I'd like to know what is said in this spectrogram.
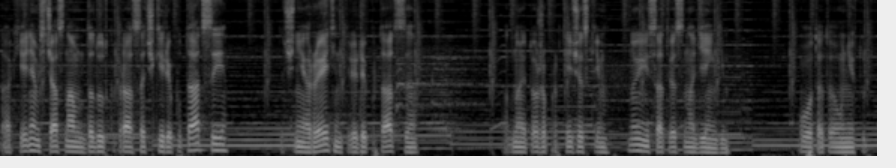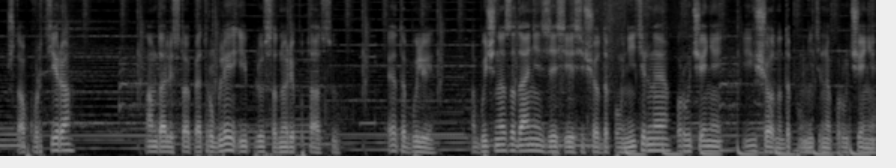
Так, едем. Сейчас нам дадут как раз очки репутации. Точнее, рейтинг или репутация. Одно и то же практически. Ну и, соответственно, деньги. Вот это у них тут штаб-квартира. Нам дали 105 рублей и плюс одну репутацию. Это были обычные задания. Здесь есть еще дополнительное поручение и еще одно дополнительное поручение.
